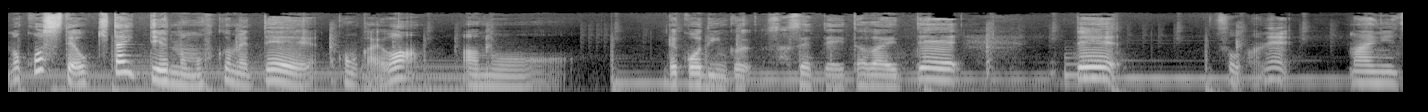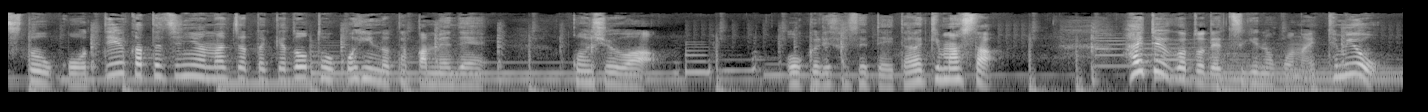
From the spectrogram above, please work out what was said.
残しておきたいっていうのも含めて今回はあのレコーディングさせていただいて、で、そうだね、毎日投稿っていう形にはなっちゃったけど、投稿頻度高めで、今週はお送りさせていただきました。はいということで次のコーナー行ってみよう。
